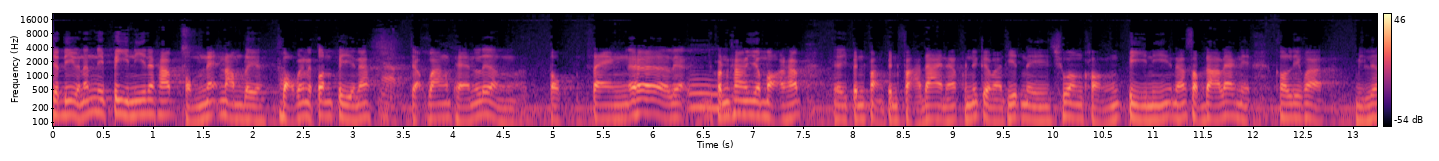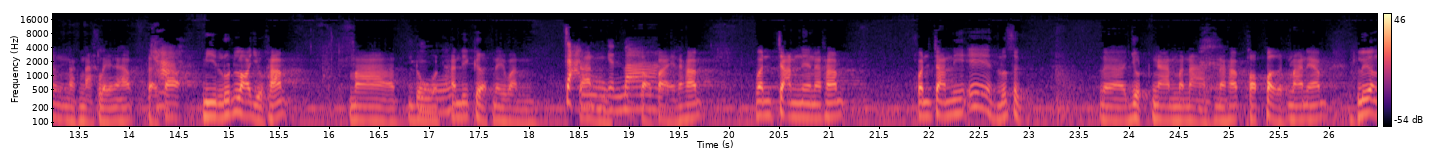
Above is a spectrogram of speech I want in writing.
จะดีกว่านั้นในปีนี้นะครับ ผมแนะนำเลยบอกไว้ตั้งแต่ต้นปีนะ ครับจะวางแผนเรื่องตกแต่งเออเนี่ยค่อนข้างจะเหมาะนะครับจะเป็นฝั่งเป็นฝาได้นะ คนที่เกิดวันอาทิตย์ในช่วงของปีนี้นะสัปดาห์แรกเนี่ยก็เรียกว่ามีเรื่องหนักๆเลยนะครับ แต่ก็ค่ะ มีลุ้นรออยู่ครับ มาดูโอ้ท่านที่เกิดในวัน จันทร์กันบ้าง ต่อไปนะครับ วันจันทร์เนี่ยนะครับ วันจันทร์นี้เอ๊ะรู้สึกเอ่อ หยุดงานมานานนะครับ พอเปิดมาเนี่ยครับเรื่อง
